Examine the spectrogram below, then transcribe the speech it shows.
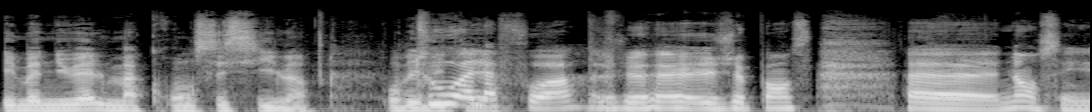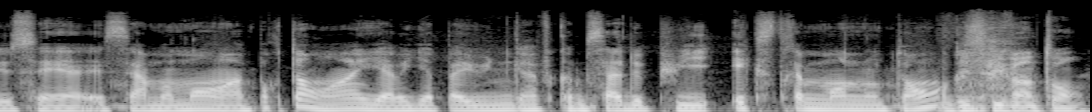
Emmanuel Macron, Cécile pour Tout à la fois, je, je pense. Euh, non, c'est un moment important. Hein. Il n'y a, a, pas eu une grève comme ça depuis extrêmement longtemps. Depuis 20 ans.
